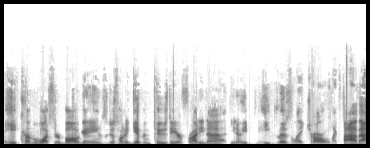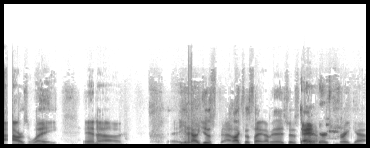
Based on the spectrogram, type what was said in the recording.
He'd come and watch their ball games just on a given Tuesday or Friday night. You know, he he lives in Lake Charles, like five hours away, and uh, you know, just I like to say, I mean, it's just Damn. Derek's a great guy,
